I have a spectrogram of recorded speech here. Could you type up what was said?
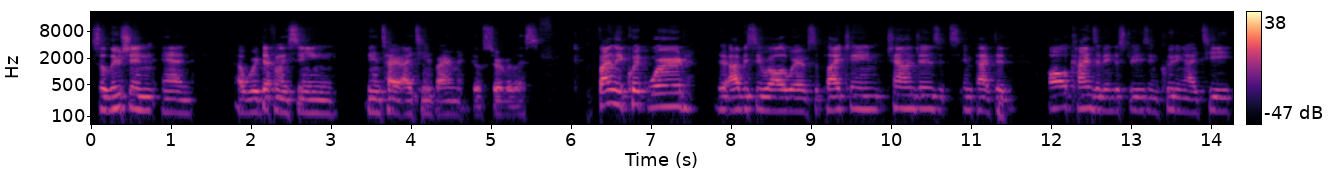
solution, and uh, we're definitely seeing the entire IT environment go serverless. Finally, a quick word obviously we're all aware of supply chain challenges. It's impacted all kinds of industries, including IT.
